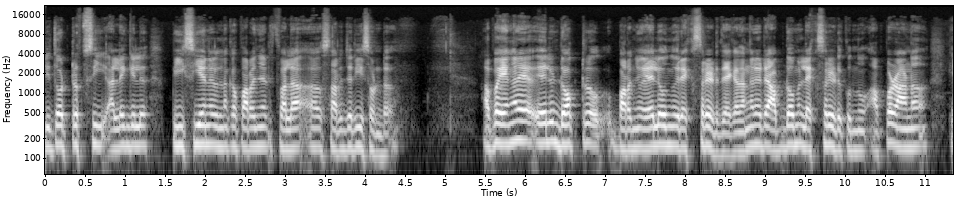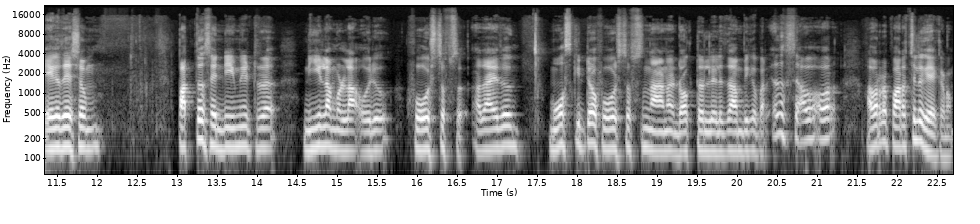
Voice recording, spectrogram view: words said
ലിതോട്രിപ്സി അല്ലെങ്കിൽ പി സി എൻ എൽ എന്നൊക്കെ പറഞ്ഞ പല സർജറീസ് ഉണ്ട്. അപ്പോൾ എങ്ങനെ ഏലും ഡോക്ടർ പറഞ്ഞു ഏലോ ഒന്ന് ഒരു എക്സ്റേ എടുത്തേക്കാം. അങ്ങനെ ഒരു അബ്ഡോമിനൽ എക്സ്റേ എടുക്കുന്നു. അപ്പോഴാണ് ഏകദേശം പത്ത് സെന്റിമീറ്റർ നീളമുള്ള ഒരു ഫോഴ്സപ്സ് അതായത് മോസ്കിറ്റോ ഫോഴ്സപ്സ് എന്നാണ് ഡോക്ടർ ലളിതാംബിക പറയുന്നത് അവർ അവരുടെ പറച്ചിൽ കേൾക്കണം.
